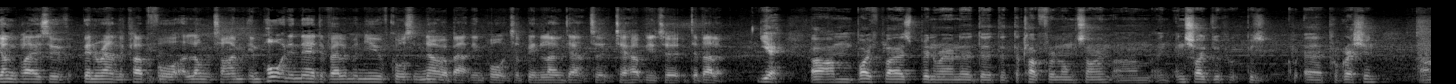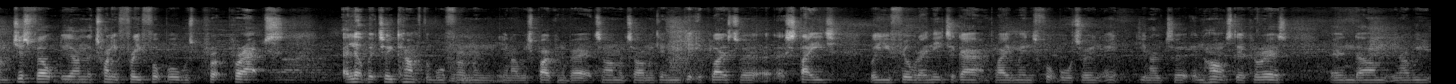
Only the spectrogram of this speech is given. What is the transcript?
Young players who've been around the club for a long time. Important in their development. You, of course, know about the importance of being loaned out to, to help you to develop. Yeah, um, both players been around the, the, the, club for a long time um, and, and showed good uh, progression. Um, just felt the under 23 football was pr- perhaps a little bit too comfortable for them, and you know we've spoken about it time and time again. You get your players to a, a, stage where you feel they need to go out and play men's football to you know to enhance their careers. And um, you know we,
